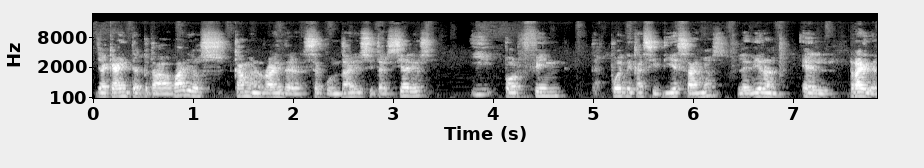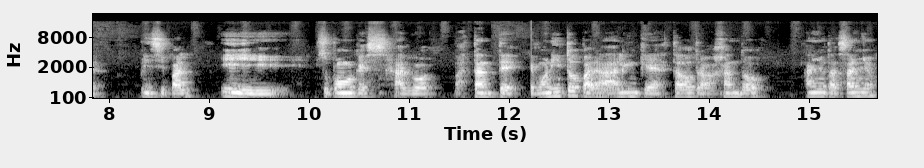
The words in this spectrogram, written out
ya que ha interpretado varios Kamen Rider secundarios y terciarios, y por fin, después de casi 10 años, le dieron el Rider principal, y supongo que es algo bastante bonito para alguien que ha estado trabajando año tras año,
